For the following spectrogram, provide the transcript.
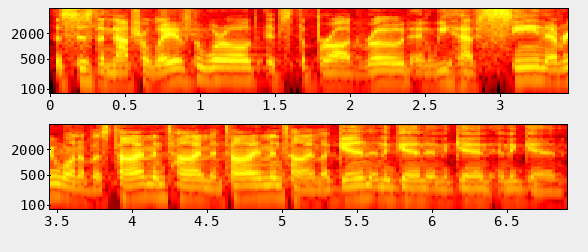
This is the natural way of the world. It's the broad road. And we have seen every one of us time and time and time and time, again and again and again and again,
